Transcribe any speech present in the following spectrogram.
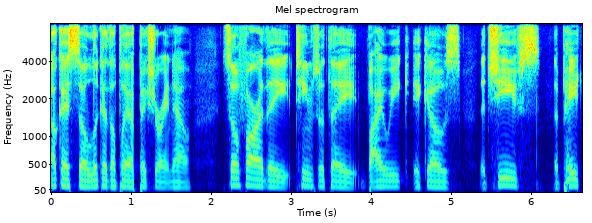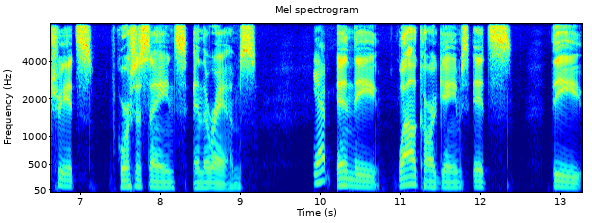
Okay, so look at the playoff picture right now. So far, the teams with a bye week, it goes the Chiefs, the Patriots, of course, the Saints, and the Rams. Yep. In the wild card games, it's the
